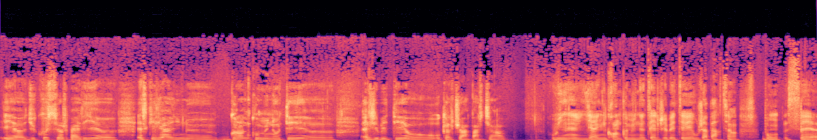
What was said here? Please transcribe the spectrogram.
Et euh, du coup, sur Paris, euh, est-ce qu'il y a une grande communauté euh, LGBT au, auquel tu appartiens? Oui, il y a une grande communauté LGBT où j'appartiens. Bon, c'est,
